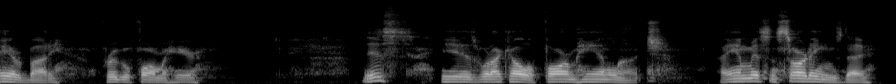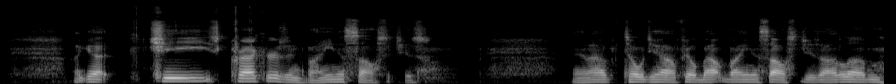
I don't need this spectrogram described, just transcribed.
Hey everybody, Frugal Farmer here. This is what I call a farmhand lunch. I am missing sardines though. I got cheese, crackers, and Vienna sausages. And I've told you how I feel about Vienna sausages. I love them.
